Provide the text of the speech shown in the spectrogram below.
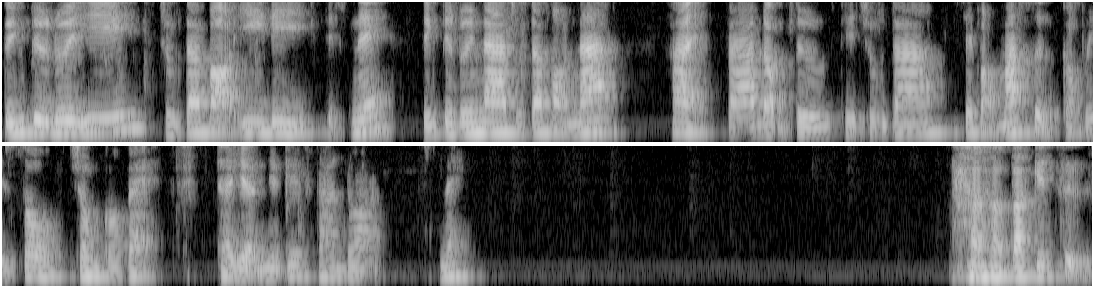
Tính từ đuôi y chúng ta bỏ y đi. ですね。Tính từ đuôi na chúng ta bỏ na. Hai. Và động từ thì chúng ta sẽ bỏ mát sự cộng với xô trông có vẻ thể hiện những cái phán đoán. ですね。バケツ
